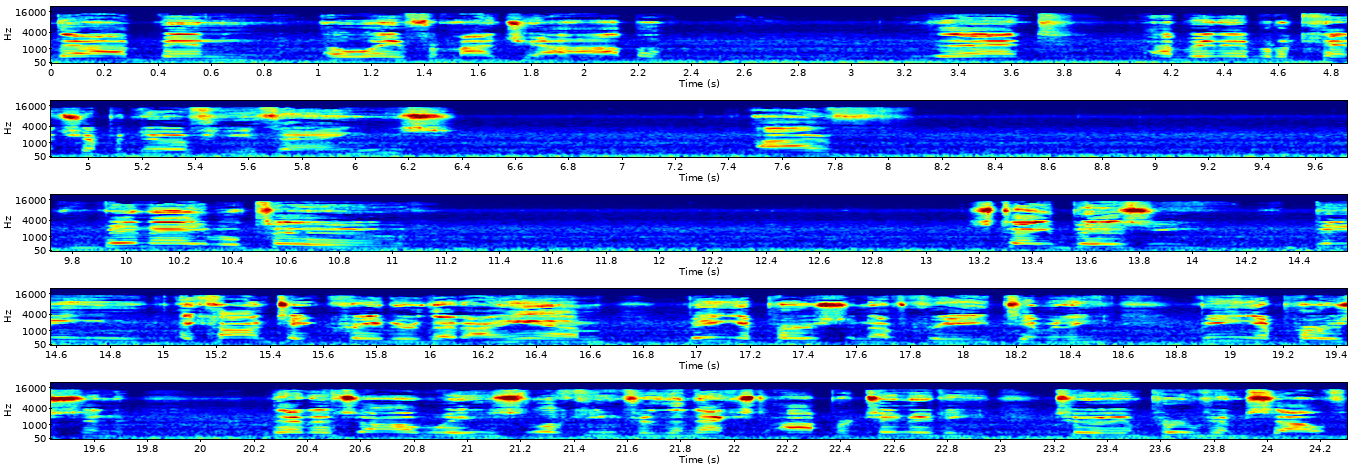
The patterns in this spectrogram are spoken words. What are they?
that I've been away from my job that I've been able to catch up and do a few things. I've been able to stay busy being a content creator that I am, being a person of creativity, being a person that is always looking for the next opportunity to improve himself,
